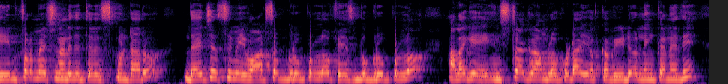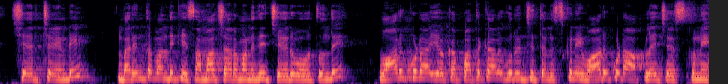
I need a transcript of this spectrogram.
ఈ ఇన్ఫర్మేషన్ అనేది తెలుసుకుంటారు. దయచేసి మీ వాట్సాప్ గ్రూపుల్లో ఫేస్బుక్ గ్రూపుల్లో అలాగే ఇన్స్టాగ్రామ్లో కూడా ఈ యొక్క వీడియో లింక్ అనేది షేర్ చేయండి. మరింత మందికి సమాచారం అనేది చేరువవుతుంది. వారు కూడా ఈ యొక్క పథకాల గురించి తెలుసుకుని వారు కూడా అప్లై చేసుకుని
